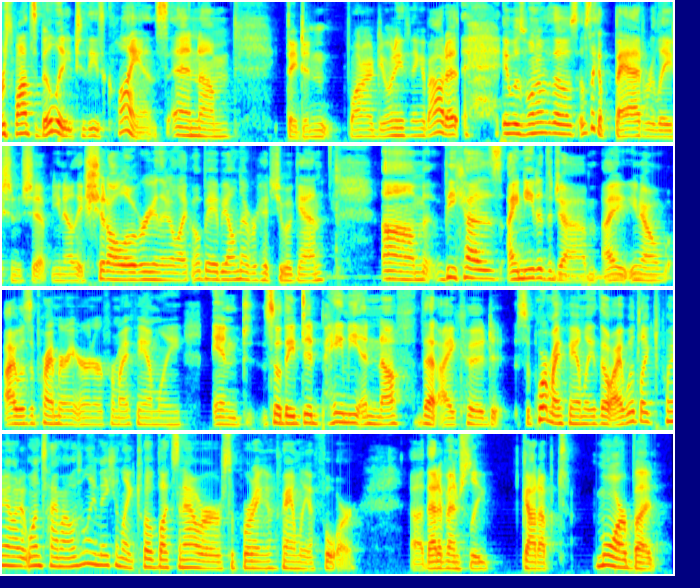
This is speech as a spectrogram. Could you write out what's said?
responsibility to these clients. And, um, they didn't want to do anything about it. It was one of those, it was like a bad relationship. You know, they shit all over you and they're like, oh, baby, I'll never hit you again. Um, because I needed the job. I, you know, I was a primary earner for my family. And so they did pay me enough that I could support my family. Though I would like to point out at one time, I was only making like 12 bucks an hour supporting a family of four. Uh, that eventually got up more, but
